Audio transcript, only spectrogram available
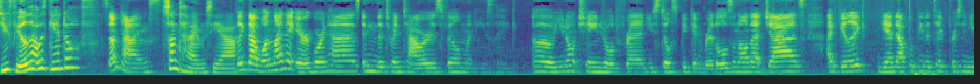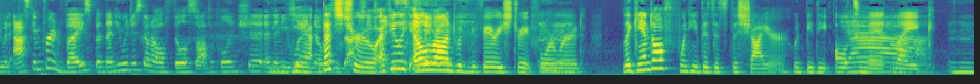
Do you feel that with Gandalf? Sometimes, Sometimes, yeah. like that one line that Aragorn has in the Twin Towers film when he's like, "Oh, you don't change, old friend. You still speak in riddles and all that jazz." I feel like Gandalf would be the type of person you would ask him for advice, but then he would just get all philosophical and shit, and then you yeah, wouldn't know. what that's true. I feel like say. Elrond would be very straightforward. Like Gandalf, when he visits the Shire, would be the ultimate Yeah. like hmm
